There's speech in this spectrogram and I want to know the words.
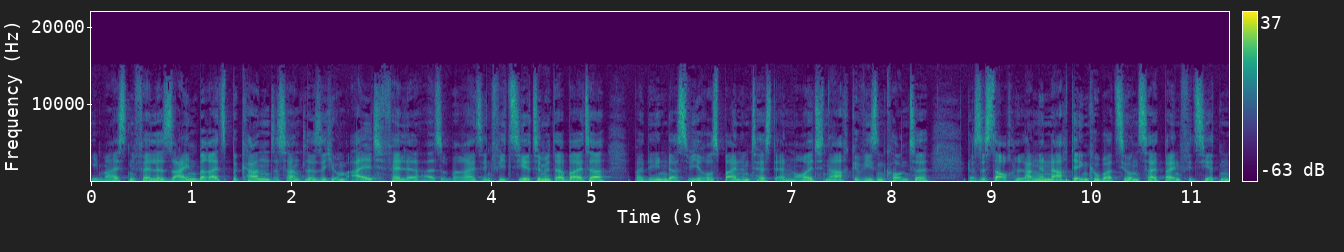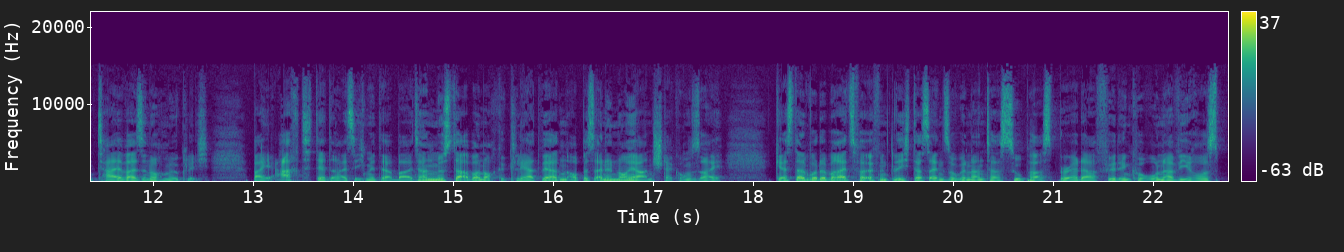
Die meisten Fälle seien bereits bekannt. Es handle sich um Altfälle, also bereits infizierte Mitarbeiter, bei denen das Virus bei einem Test erneut nachgewiesen konnte. Das ist auch lange nach der Inkubationszeit bei Infizierten teilweise noch möglich. Bei acht der 30 Mitarbeitern müsste aber noch geklärt werden, ob es eine neue Ansteckung sei. Gestern wurde bereits veröffentlicht, dass ein sogenannter Superspreader für den Coronavirus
